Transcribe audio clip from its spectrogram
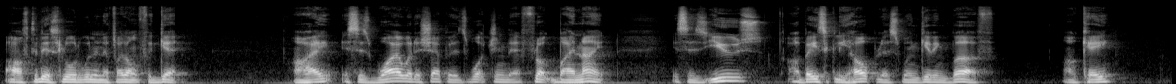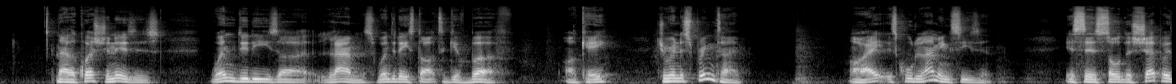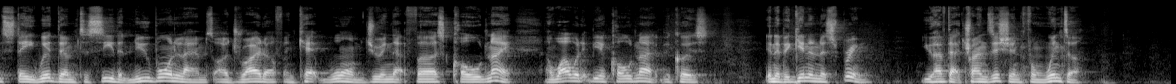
after this, Lord willing, if I don't forget. All right. It says, Why were the shepherds watching their flock by night? It says, Ewes are basically helpless when giving birth. Okay. Now, the question is, is when do these uh, lambs, when do they start to give birth? Okay. During the springtime. All right. It's called lambing season. It says, So the shepherds stayed with them to see that newborn lambs are dried off and kept warm during that first cold night. And why would it be a cold night? Because in the beginning of spring, you have that transition from winter.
